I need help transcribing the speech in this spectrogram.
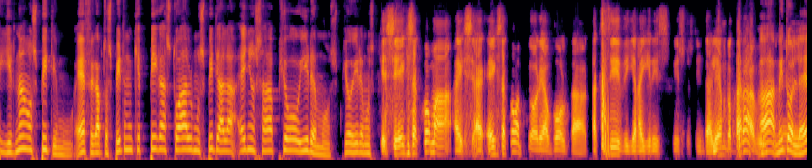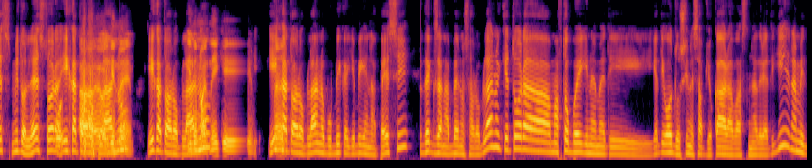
γυρνάω σπίτι μου. Έφυγα από το σπίτι μου και πήγα στο άλλο μου σπίτι, αλλά ένιωσα πιο ήρεμος, πιο ήρεμος. Και εσύ έχεις ακόμα, έχεις, έχεις ακόμα πιο ωραία βόλτα, ταξίδι για να γυρίσεις πίσω στην Ιταλία με το καράβι. Α, Ε, μην το λες, μην το λες, τώρα ο- είχα το α, αεροπλάνο, ναι. Είχα το Είναι αεροπλάνο, μανίκι. Είχα ναι. το αεροπλάνο που μπήκα και πήγε να πέσει. Δεν ξαναμπαίνω στο αεροπλάνο και τώρα με αυτό που έγινε με τη. Γιατί όντως είναι σαν πιο κάραβα στην Αδριατική, να μην,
